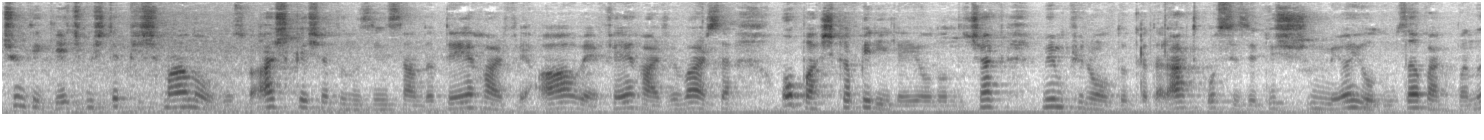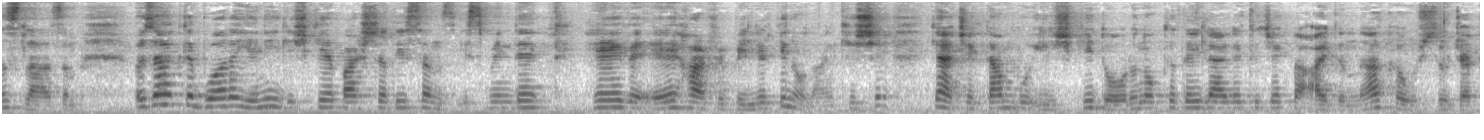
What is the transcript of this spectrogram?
Çünkü geçmişte pişman olduğunuz ve aşk yaşadığınız insanda D harfi, A ve F harfi varsa o başka biriyle yol alacak. Mümkün olduğu kadar artık o sizi düşünmüyor. Yolunuza bakmanız lazım. Özellikle bu ara yeni ilişkiye başladıysanız isminde H ve E harfi belirgin olan kişi gerçekten bu ilişkiyi doğru noktada ilerletecek ve aydınlığa kavuşturacak.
